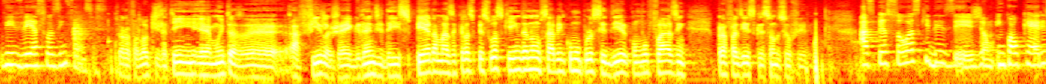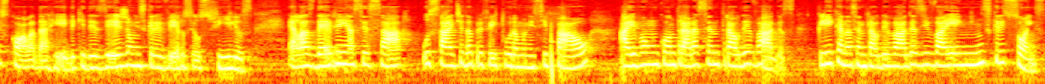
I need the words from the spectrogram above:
viver as suas infâncias. A senhora falou que já tem é, muitas, é, a fila já é grande de espera, mas aquelas pessoas que ainda não sabem como proceder, como fazem para fazer a inscrição do seu filho? As pessoas que desejam, em qualquer escola da rede, que desejam inscrever os seus filhos, elas devem acessar o site da Prefeitura Municipal, aí vão encontrar a Central de Vagas. Clica na Central de Vagas e vai em inscrições.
